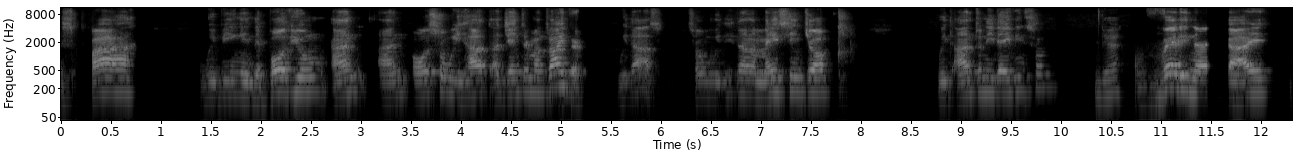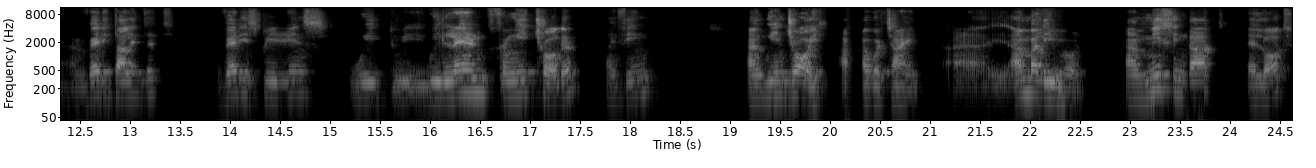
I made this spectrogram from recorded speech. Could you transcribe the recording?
Spa. We've been in the podium and, and also we had a gentleman driver with us. So we did an amazing job with Anthony Davidson. Yeah. A very nice guy, very talented, very experienced. We, we, we learn from each other, I think, and we enjoy our time. Uh, unbelievable. I'm missing that a lot.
